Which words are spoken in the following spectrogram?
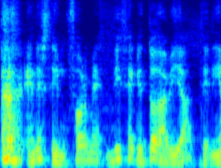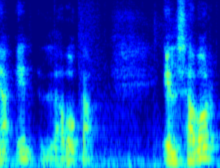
en este informe dice que todavía tenía en la boca el sabor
